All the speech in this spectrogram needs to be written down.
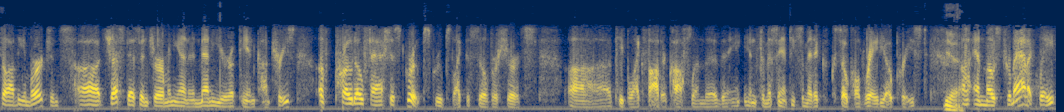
saw the emergence, uh, just as in Germany and in many European countries, of proto-fascist groups, groups like the Silver Shirts, uh, people like Father Coughlin, the, the infamous anti-Semitic so-called radio priest, Yeah. uh, and most dramatically,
